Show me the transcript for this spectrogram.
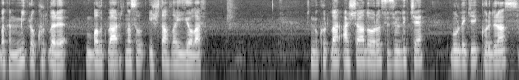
Bakın mikro kurtları balıklar nasıl iştahla yiyorlar. Şimdi bu kurtlar aşağı doğru süzüldükçe buradaki koriduras,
